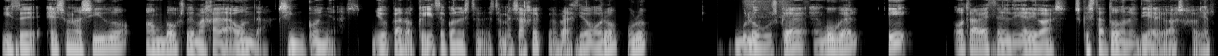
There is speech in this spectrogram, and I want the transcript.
Dice, es un asiduo a un box de majada onda, sin coñas. Yo, claro, ¿qué hice con este, este mensaje? Que me pareció oro puro. Lo busqué en Google y otra vez en el diario As. Es que está todo en el diario As, Javier.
